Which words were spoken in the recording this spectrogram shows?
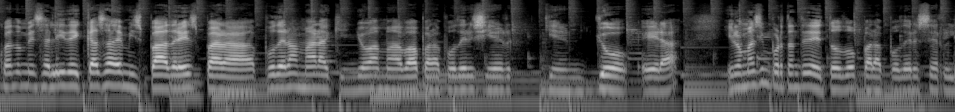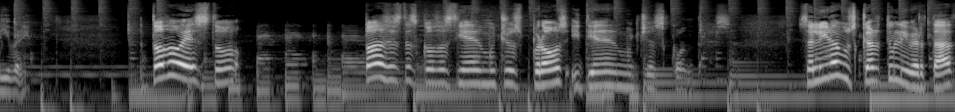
cuando me salí de casa de mis padres para poder amar a quien yo amaba, para poder ser quien yo era y lo más importante de todo, para poder ser libre. Todo esto, todas estas cosas tienen muchos pros y tienen muchas contras. Salir a buscar tu libertad,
